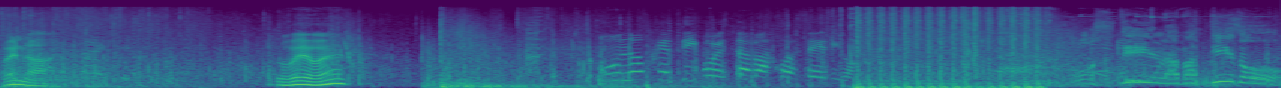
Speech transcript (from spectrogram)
Buena. Lo veo, ¿eh? Bajo asedio. ¡Hostil abatido!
